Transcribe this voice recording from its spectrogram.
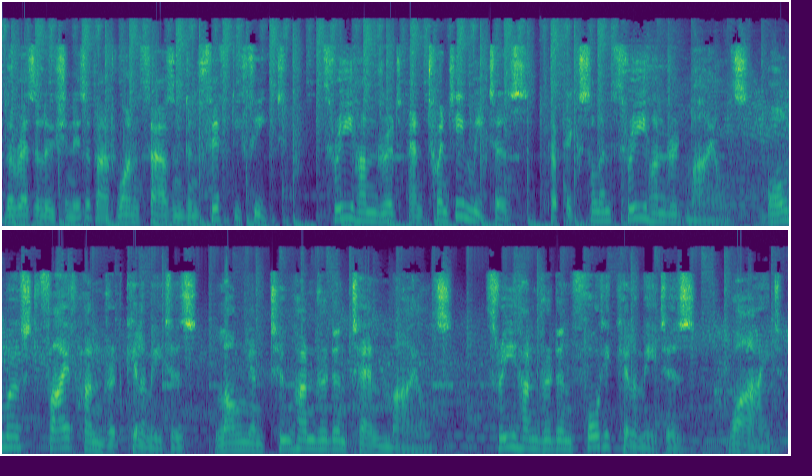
The resolution is about 1050 feet, 320 meters per pixel and 300 miles, almost 500 kilometers, long and 210 miles, 340 kilometers, wide.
